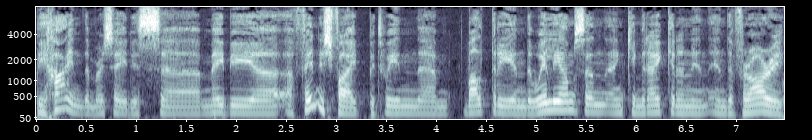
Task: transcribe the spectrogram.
behind the Mercedes. Uh, maybe a, a, Finnish fight between um, Valtteri in the Williams and, and Kimi Räikkönen in, in, the Ferrari.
